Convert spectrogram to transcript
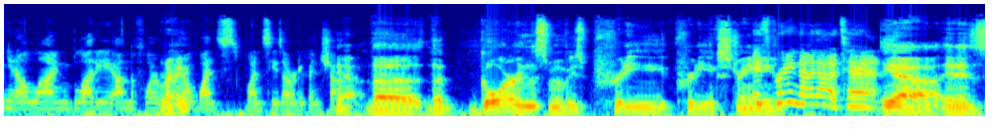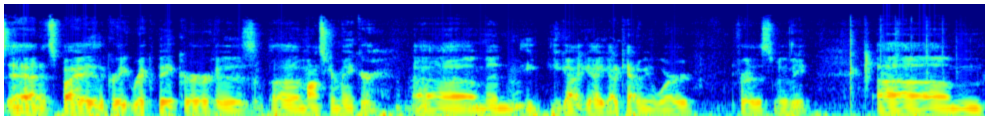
you know, lying bloody on the floor. You know, Right. once once he's already been shot. yeah the the gore in this movie is pretty pretty extreme It's pretty nine out of ten. yeah it is and it's by the great rick baker who's a monster maker Mhm. um and Mhm. he, he got yeah he got academy award for this movie um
